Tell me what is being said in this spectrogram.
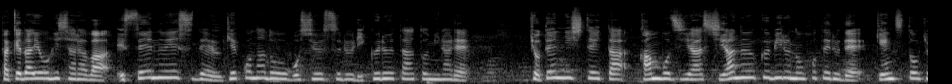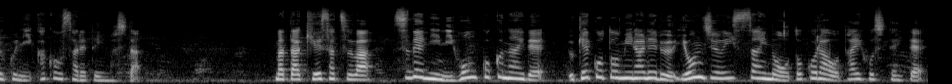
武田容疑者らは SNS で受け子などを募集するリクルーターとみられ、拠点にしていたカンボジア・シアヌークビルのホテルで現地当局に確保されていました。また警察はすでに日本国内で受け子とみられる41歳の男らを逮捕していて、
